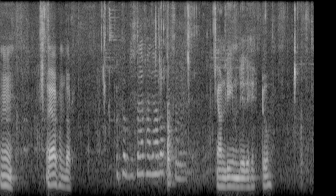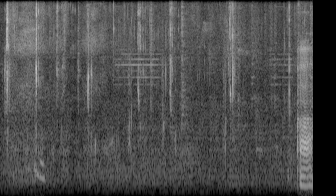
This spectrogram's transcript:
হুম এরা সুন্দর। সবজি ছাড়া খাওয়া হবে পছন্দ এখন ডিম দিয়ে দেখি একটু। আহ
